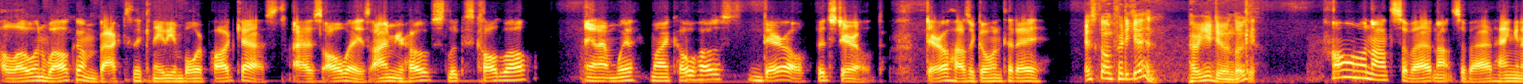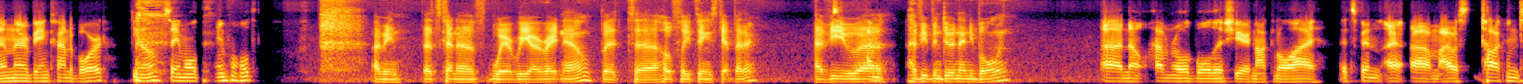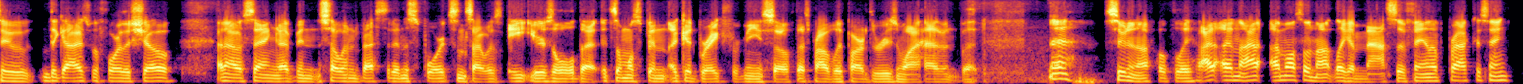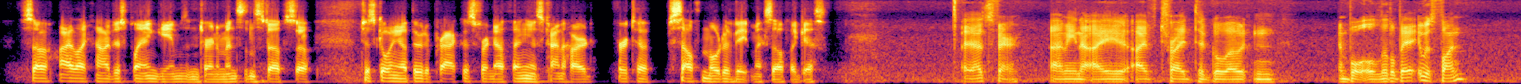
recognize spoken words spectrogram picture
Hello and welcome back to the Canadian Bowler Podcast. As always, I'm your host, Lucas Caldwell, and I'm with my co host, Daryl Fitzgerald. Daryl, how's it going today? It's going pretty good. How are you doing, Luke? Oh, not so bad, not so bad. Hanging in there, being kind of bored. You know, same old, same old. I mean, that's kind of where we are right now, but uh, hopefully things get better. Have you uh, have you been doing any bowling? Uh, no, haven't rolled a bowl this year. Not gonna lie, it's been. I, um, I was talking to the guys before the show, and I was saying I've been so invested in the sport since I was eight years old that it's almost been a good break for me. So that's probably part of the reason why I haven't. But, eh, soon enough, hopefully. I and I, I'm also not like a massive fan of practicing. So I like kind of just playing games and tournaments and stuff. So just going out there to practice for nothing is kind of hard for to self motivate myself, I guess. That's fair. I mean, I I've tried to go out and and bowl a little bit. It was fun,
